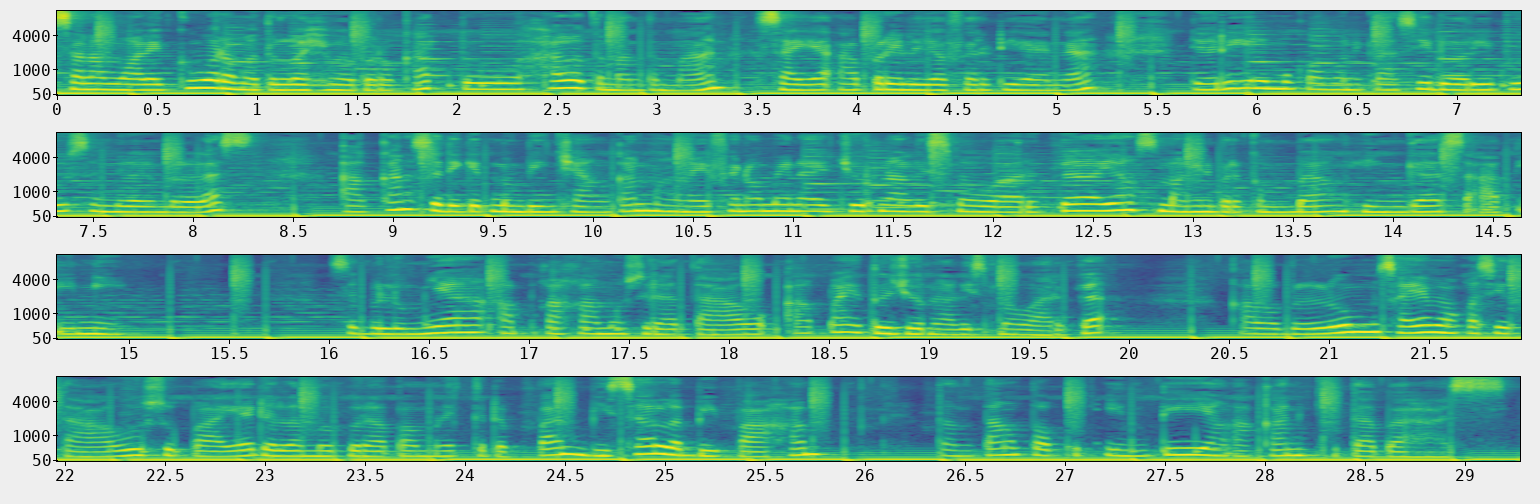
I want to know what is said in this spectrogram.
Assalamualaikum warahmatullahi wabarakatuh Halo teman-teman, saya Aprilia Ferdiana dari Ilmu Komunikasi 2019 akan sedikit membincangkan mengenai fenomena jurnalisme warga yang semakin berkembang hingga saat ini. Sebelumnya, apakah kamu sudah tahu apa itu jurnalisme warga? Kalau belum, saya mau kasih tahu supaya dalam beberapa menit ke depan bisa lebih paham tentang topik inti yang akan kita bahas.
